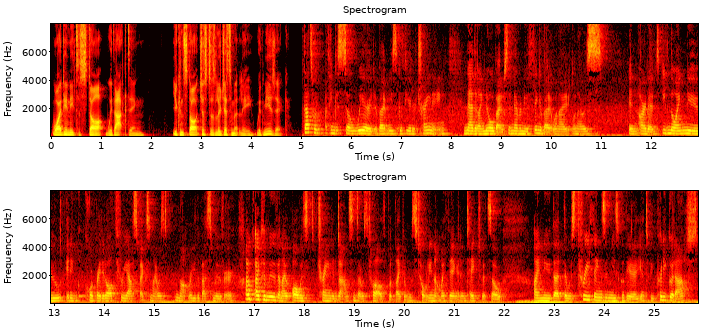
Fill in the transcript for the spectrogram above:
why do you need to start with acting? You can start just as legitimately with music. That's what I think is so weird about musical theatre training. Now that I know about it, I never knew a thing about it when I when I was in Ireland, even though I knew it incorporated all three aspects and I was not really the best mover. I, I, could move and I always trained in dance since I was 12, but like it was totally not my thing. I didn't take to it. So I knew that there was three things in musical theatre you had to be pretty good at,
